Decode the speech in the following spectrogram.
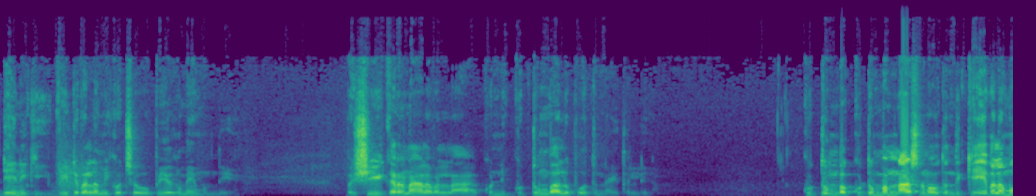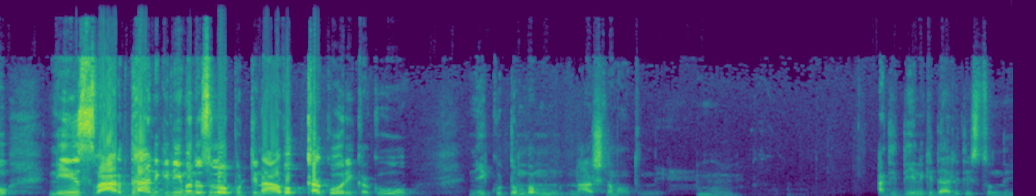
దేనికి? వీటి వల్ల మీకు వచ్చే ఉపయోగం ఏముంది? వశీకరణాల వల్ల కొన్ని కుటుంబాలు పోతున్నాయి తల్లి. కుటుంబ కుటుంబం నాశనం అవుతుంది. కేవలము నీ స్వార్థానికి నీ మనసులో పుట్టిన ఆ ఒక్క కోరికకు నీ కుటుంబం నాశనం అవుతుంది. అది దేనికి దారి తీస్తుంది?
